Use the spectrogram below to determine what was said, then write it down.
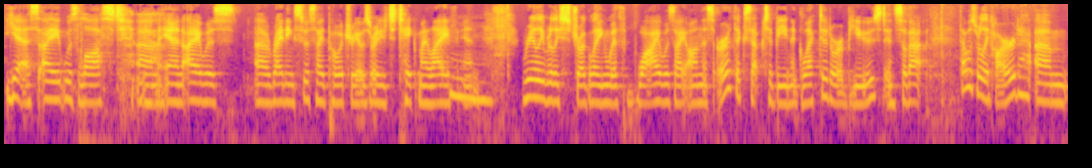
Yes, I was lost, um, yeah. and I was uh, writing suicide poetry. I was ready to take my life, mm. and really, really struggling with why was I on this earth except to be neglected or abused, and so that that was really hard. Um,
